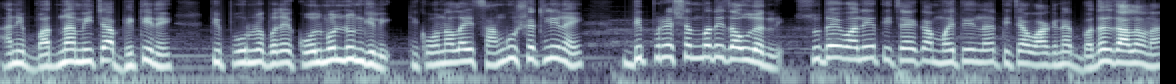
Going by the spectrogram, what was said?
आणि बदनामीच्या भीतीने ती पूर्णपणे कोलमंडून गेली. ती कोणालाही सांगू शकली नाही. डिप्रेशनमध्ये जाऊ लागली. सुदैवाने तिच्या एका मैत्रिणीनं तिच्या वागण्यात बदल झाला ना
